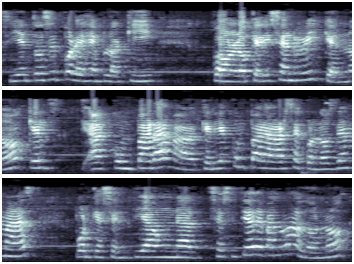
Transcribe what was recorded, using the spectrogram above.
¿sí? Entonces, por ejemplo, aquí con lo que dice Enrique, ¿no? Que él comparaba, quería compararse con los demás porque sentía una, se sentía devaluado, ¿no?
